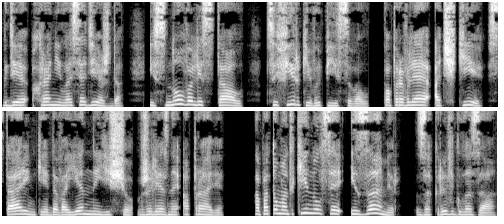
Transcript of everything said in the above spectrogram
где хранилась одежда, и снова листал, цифирки выписывал, поправляя очки, старенькие, довоенные еще, в железной оправе а потом откинулся и замер, закрыв глаза.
